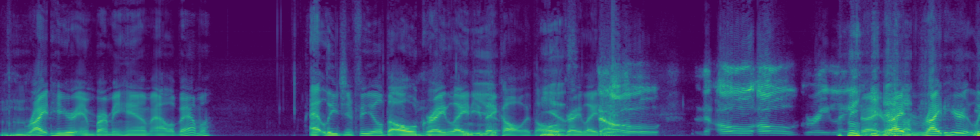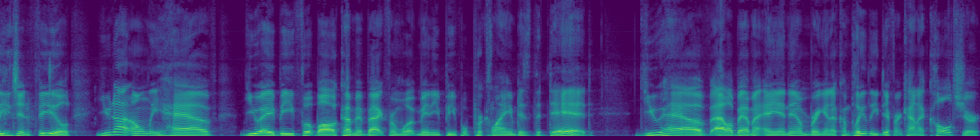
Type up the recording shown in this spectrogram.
right here in Birmingham, Alabama, at Legion Field, the old gray lady they call it, the old Yes. gray lady. the old the old old great lady right, right, right here at Legion Field, you not only have UAB football coming back from what many people proclaimed as the dead. You have Alabama A&M bringing a completely different kind of culture,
